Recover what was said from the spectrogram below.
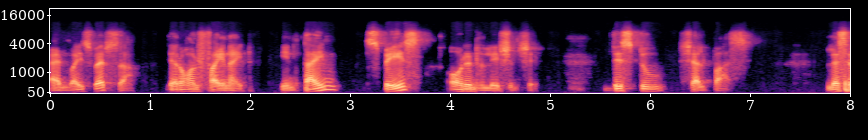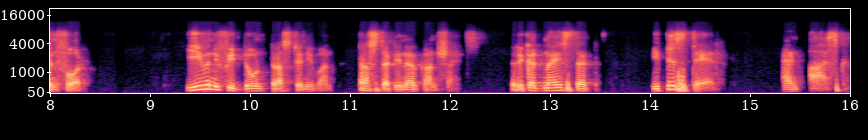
and vice versa. They're all finite in time, space, or in relationship. This too shall pass. Lesson four. Even if we don't trust anyone, trust that inner conscience. Recognize that it is there and ask,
